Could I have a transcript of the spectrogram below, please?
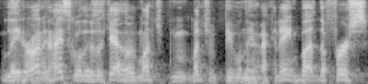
Later on in high school, there's like yeah, there was a bunch, bunch of people named Yeah. Macadang. But the first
